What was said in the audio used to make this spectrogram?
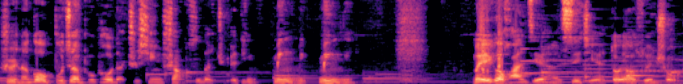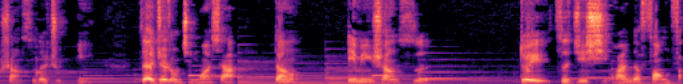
只能够不折不扣的执行上司的决定命令命令。每一个环节和细节都要遵守上司的旨意。在这种情况下，当一名上司对自己喜欢的方法、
